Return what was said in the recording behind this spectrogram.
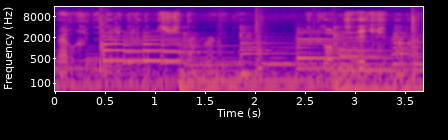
Nggak harus kita cari-cari cuci tangan gitu. Tapi kalau misalnya cuci tangan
